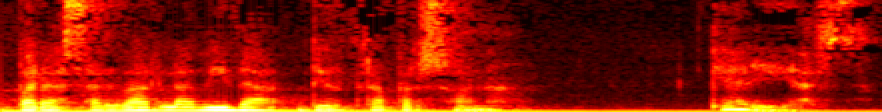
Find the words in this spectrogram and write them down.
o para salvar la vida de otra persona? ¿Qué harías?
